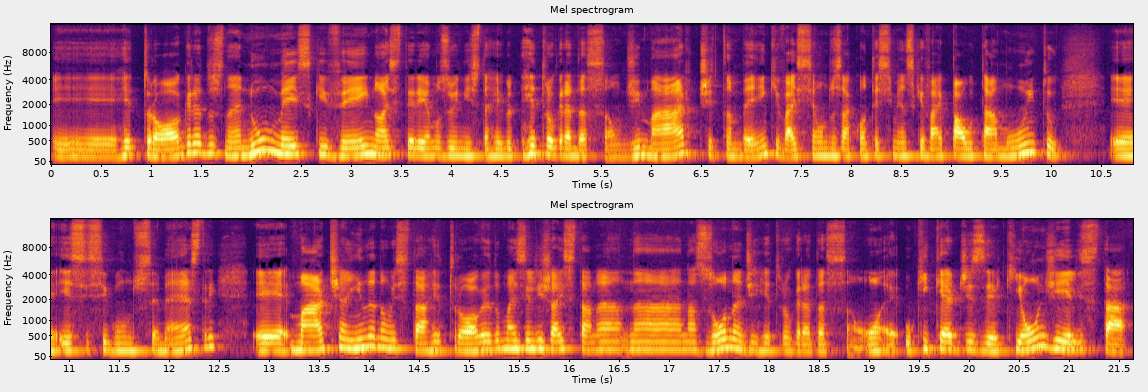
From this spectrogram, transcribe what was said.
é, retrógrados, né? No mês que vem nós teremos o início da retrogradação de Marte também, que vai ser um dos acontecimentos que vai pautar muito é, esse segundo semestre. É, Marte ainda não está retrógrado, mas ele já está na, na, na zona de retrogradação. É, o que quer dizer que onde ele está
